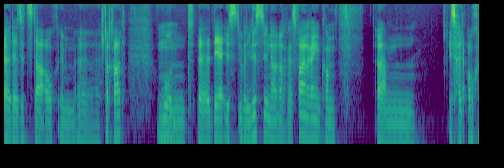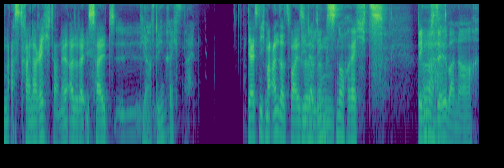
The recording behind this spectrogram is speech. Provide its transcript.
äh, der sitzt da auch im äh, Stadtrat. Mhm. Und äh, der ist über die Liste in Nordrhein-Westfalen reingekommen. Ähm, ist halt auch ein astreiner Rechter. Ne? Also da ist halt. Äh, die AfD rechts? Nein. Der ist nicht mal ansatzweise. Weder links ähm, noch rechts. Denkt ah. selber nach.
